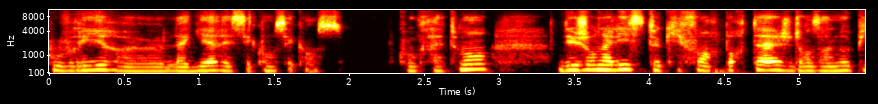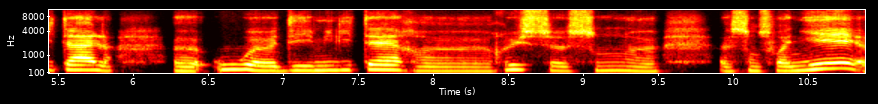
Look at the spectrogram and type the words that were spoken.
couvrir la guerre et ses conséquences. Concrètement, des journalistes qui font un reportage dans un hôpital euh, où euh, des militaires euh, russes sont, sont soignés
